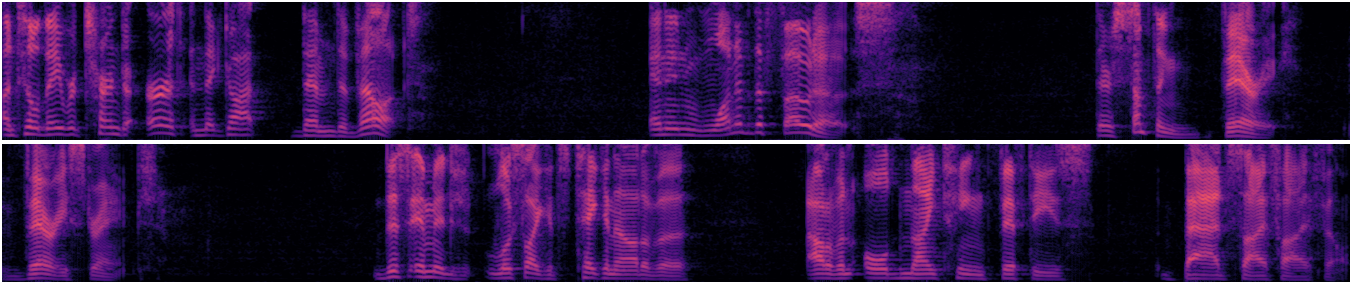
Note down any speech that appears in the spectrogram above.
until they returned to Earth and they got them developed. And in one of the photos, there's something very, very strange. This image looks like it's taken out of a out of an old 1950s bad sci-fi film.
